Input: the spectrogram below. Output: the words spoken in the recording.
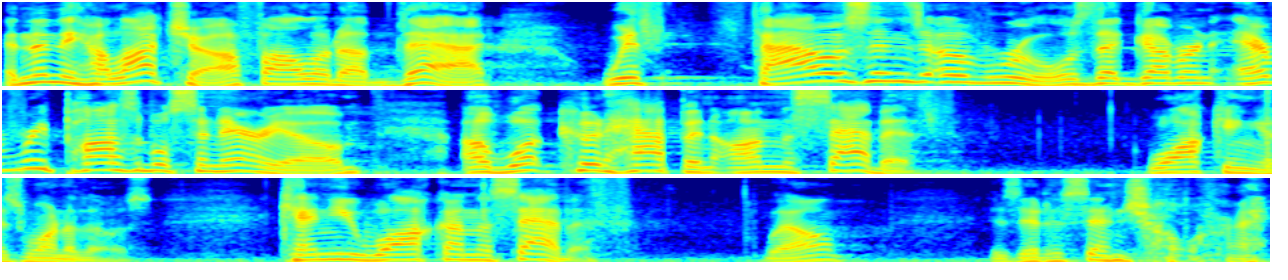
And then the halacha followed up that with thousands of rules that govern every possible scenario of what could happen on the Sabbath. Walking is one of those. Can you walk on the Sabbath? Well, is it essential, right?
